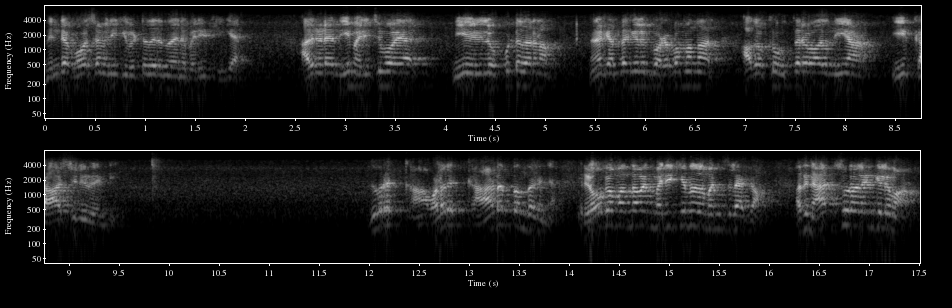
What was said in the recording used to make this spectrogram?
നിന്റെ കോശം എനിക്ക് വിട്ടുതരുന്നതിന് പരീക്ഷിക്കാൻ. അതിനിടെ നീ മരിച്ചു പോയാൽ നീ ഇതിൽ ഒപ്പിട്ട് തരണം. നിനക്ക് എന്തെങ്കിലും കുഴപ്പം വന്നാൽ അതൊക്കെ ഉത്തരവാദി നീയാണ്. ഈ കാശിന് വേണ്ടി. ഇതുവരെ വളരെ കാടത്തം തികഞ്ഞ രോഗം വന്നവൻ മരിക്കുന്നത് മനസ്സിലാക്കാം. അത് നാച്ചുറൽ എങ്കിലുമാണ്.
